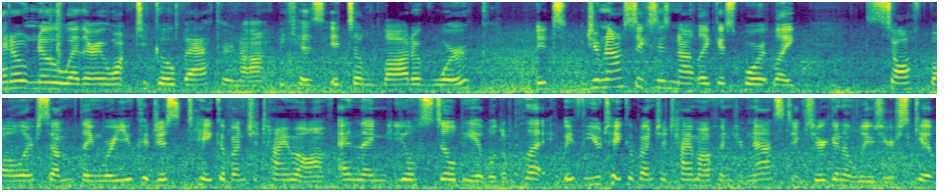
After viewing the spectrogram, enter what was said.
I don't know whether I want to go back or not because it's a lot of work. It's gymnastics is not like a sport like softball or something where you could just take a bunch of time off and then you'll still be able to play. If you take a bunch of time off in gymnastics, you're going to lose your skill.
